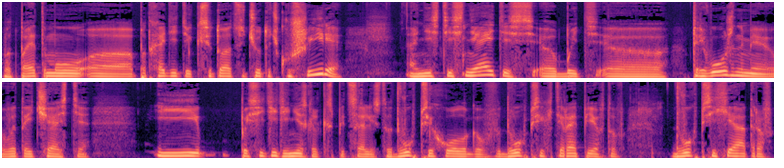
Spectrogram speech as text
Вот поэтому э, подходите к ситуации чуточку шире, а не стесняйтесь э, быть тревожными в этой части и посетите несколько специалистов, двух психологов, двух психотерапевтов, двух психиатров.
